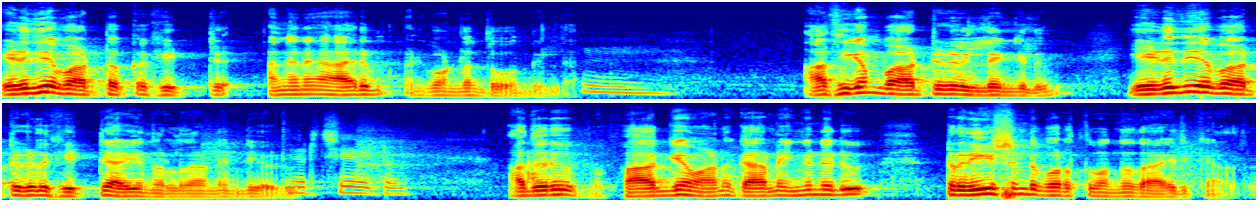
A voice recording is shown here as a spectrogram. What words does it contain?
എഴുതിയ പാട്ടൊക്കെ ഹിറ്റ് അങ്ങനെ ആരും കൊണ്ടെന്ന് തോന്നുന്നില്ല. അധികം പാട്ടുകളില്ലെങ്കിലും എഴുതിയ പാട്ടുകൾ ഹിറ്റായി എന്നുള്ളതാണ് എന്റെ ഒരു തീർച്ചയായിട്ടും. അതൊരു ഭാഗ്യമാണ്. കാരണം ഇങ്ങനൊരു ട്രഡീഷന്റെ പുറത്ത് വന്നതായിരിക്കാം അത്.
